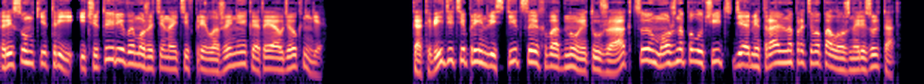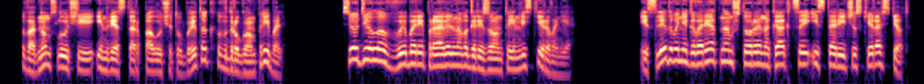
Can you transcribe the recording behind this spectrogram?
Рисунки 3 и 4 вы можете найти в приложении к этой аудиокниге. Как видите, при инвестициях в одну и ту же акцию можно получить диаметрально противоположный результат. В одном случае инвестор получит убыток, в другом — прибыль. Все дело в выборе правильного горизонта инвестирования. Исследования говорят нам, что рынок акций исторически растет,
